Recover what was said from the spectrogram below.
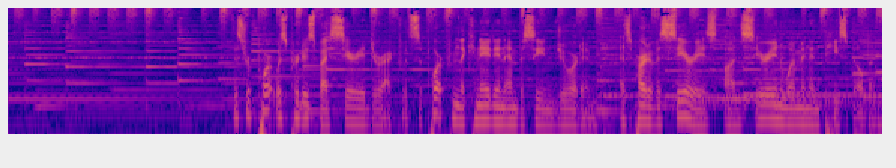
This report was produced by Syria Direct with support from the Canadian Embassy in Jordan as part of a series on Syrian women and peace building.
